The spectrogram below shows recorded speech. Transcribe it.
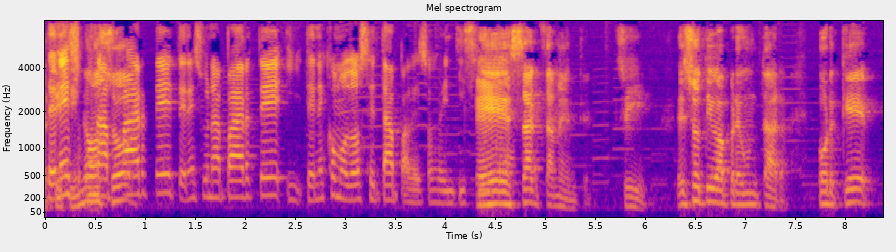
tenés una parte, tenés una parte y tenés como dos etapas de esos 25. Exactamente, sí. Eso te iba a preguntar, porque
